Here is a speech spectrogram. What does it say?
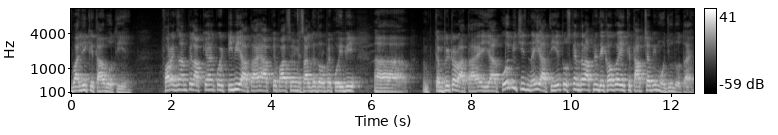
والی کتاب ہوتی ہے۔ فار ایگزامپل آپ کے یہاں کوئی ٹی وی آتا ہے، آپ کے پاس میں مثال کے طور پہ کوئی بھی کمپیوٹر آتا ہے یا کوئی بھی چیز نہیں آتی ہے تو اس کے اندر آپ نے دیکھا ہوگا ایک کتابچہ بھی موجود ہوتا ہے۔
